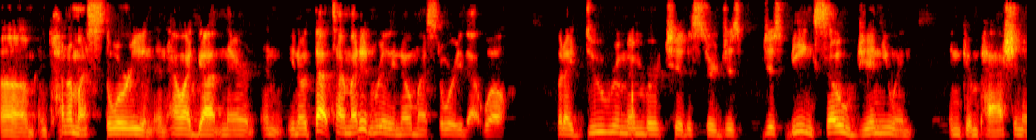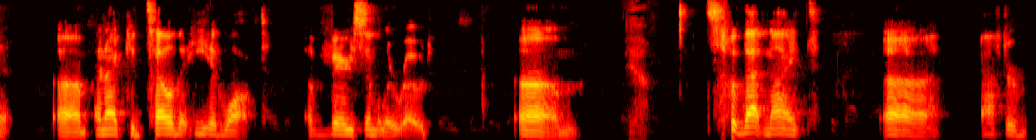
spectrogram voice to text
um, and kind of my story and, and how I'd gotten there. And you know, at that time, I didn't really know my story that well, but I do remember Chittister just just being so genuine and compassionate, um, and I could tell that he had walked a very similar road. Um, Yeah. so that night, uh, after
